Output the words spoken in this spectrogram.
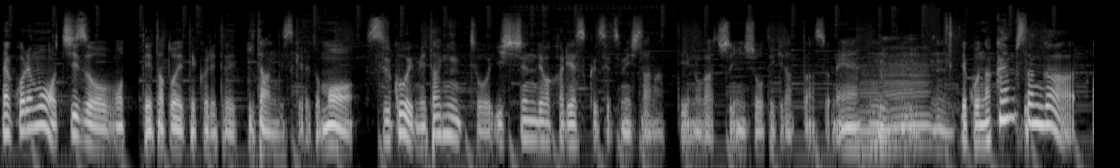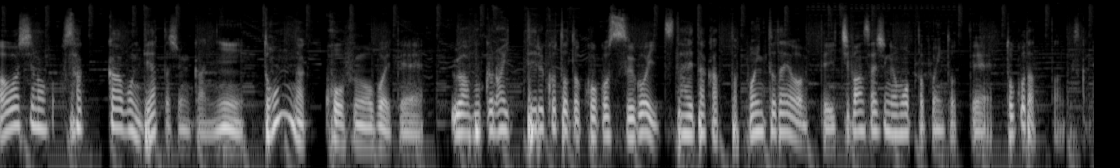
なんかこれも地図を持って例えてくれていたんですけれどもすごいメタ認知を一瞬で分かりやすく説明したなっていうのがちょっと印象的だったんですよね。うんでこう中山さんが青足のサッカー本に出会った瞬間にどんな興奮を覚えてうわ僕の言ってることとここすごい伝えたかったポイントだよって一番最初に思ったポイントってどこだったんですかね？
